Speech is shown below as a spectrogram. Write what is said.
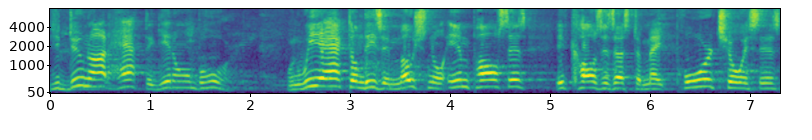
you do not have to get on board. When we act on these emotional impulses, it causes us to make poor choices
